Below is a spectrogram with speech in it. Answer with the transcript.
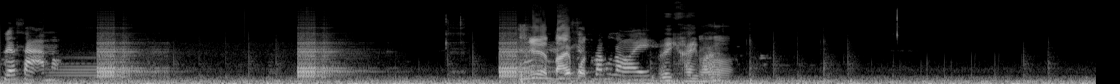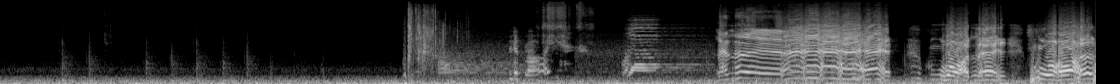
เหลือสามอะ เชี่ยตายหมดรู้สึกร่องรอย เฮ้ย ใครอ๋วะอเรียบร้อยนั่นเลยกูโหวตเลยกูโหวต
